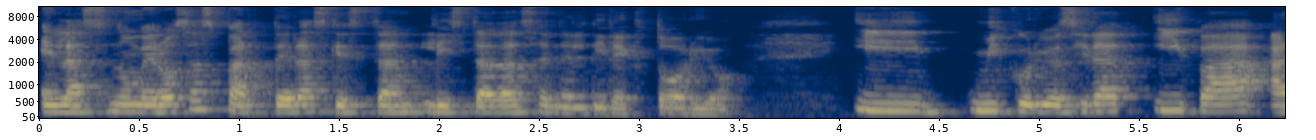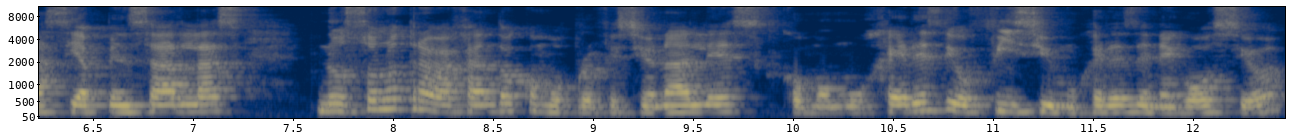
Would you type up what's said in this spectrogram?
en las numerosas parteras que están listadas en el directorio y mi curiosidad iba hacia pensarlas no solo trabajando como profesionales, como mujeres de oficio y mujeres de negocio,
